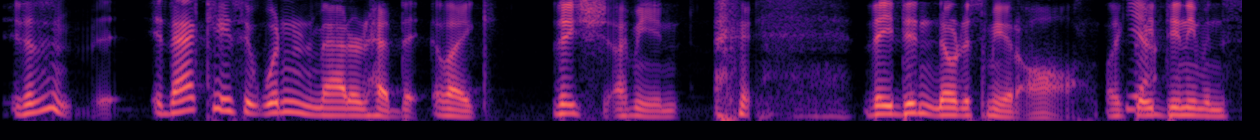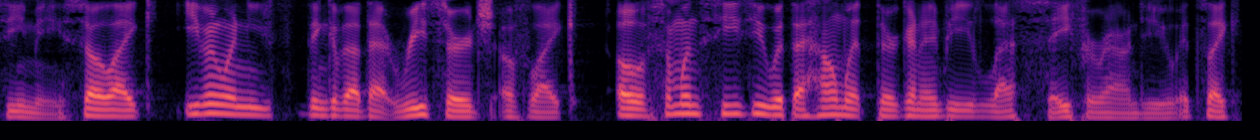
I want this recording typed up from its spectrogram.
it doesn't. In that case, it wouldn't have mattered had they like they. Sh- I mean, they didn't notice me at all. Like Yeah. they didn't even see me. So like even when you think about that research of like, oh, if someone sees you with a helmet, they're going to be less safe around you. It's like,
